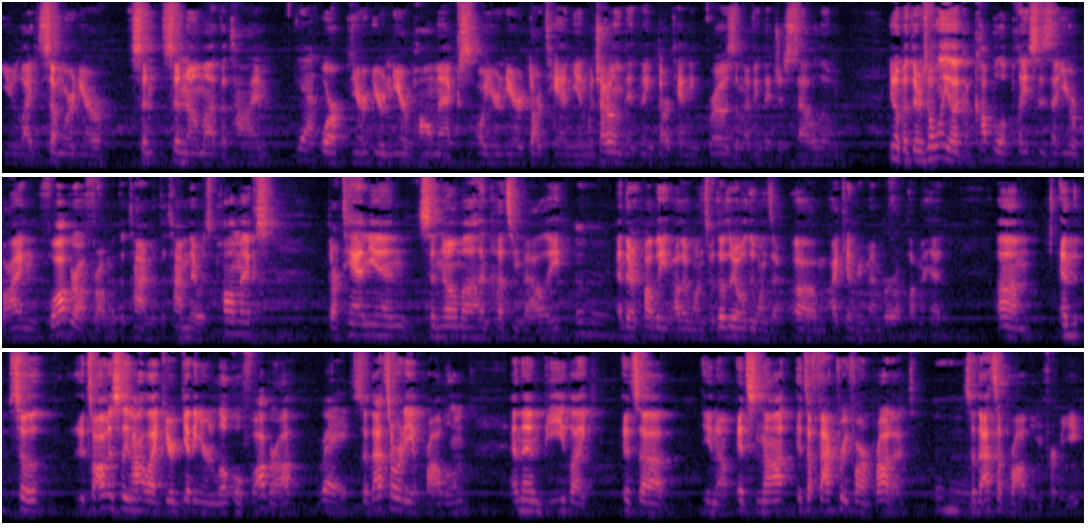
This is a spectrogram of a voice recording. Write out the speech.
you're like somewhere near Son- Sonoma at the time, Yeah. or you're, you're near Palmex, or you're near D'Artagnan, which I don't even think D'Artagnan grows them. I think they just sell them. You know, but there's only like a couple of places that you were buying foie gras from at the time. At the time, there was Palmex, D'Artagnan, Sonoma, and Hudson Valley hmm and there's probably other ones, but those are the only ones that um, I can remember off the top of my head. Um, and so it's obviously not like you're getting your local foie gras, Right. so that's already a problem. And then B, like it's a you know it's not it's a factory farm product, hmm so that's a problem for me.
